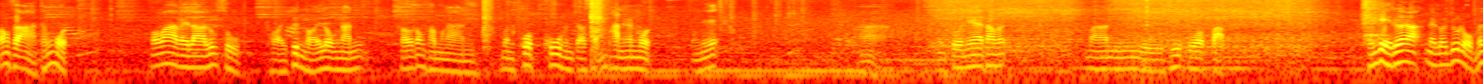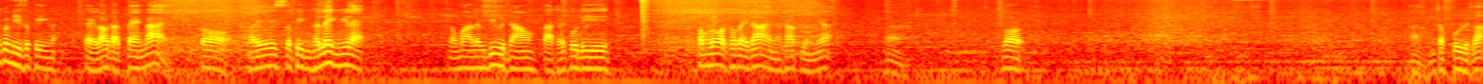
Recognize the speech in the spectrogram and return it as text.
ต้องสะอาดทั้งหมด เพราะว่าเวลาลูกสูบถอยขึ้นถอยลงนั้น เขาต้องทำงานมันควบคู่มันจะสัมพันธ์กันหมด ตรงนี้อ่าตัวนี้ถ้ามันอยู่ที่ตัวปรับสังเกตด้วยนะในรถยุโรปไม่ก็มีสปริงอะแต่เราดัดแปลงได้ ก็ใช้สปริงคันเร่งนี่แหละ เรามาแล้วยืดเอาตัดให้พอดี ต้องรอดเข้าไปได้นะครับ อย่างเนี้ยอ่ารอดอ่ามันจะฝืดละ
